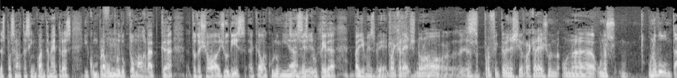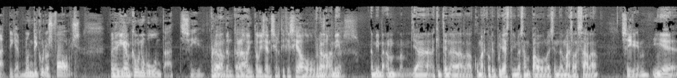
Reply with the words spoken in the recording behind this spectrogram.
desplaçar-te 50 metres i comprar un mm. productor malgrat que tot això ajudis a que l'economia sí, sí. més propera vagi més bé. Requereix, no, no, no, és perfectament així, requereix un, una, una, una voluntat, diguem, no en dic un esforç, però diguem que una voluntat, sí. Però hem d'entrenar la intel·ligència artificial però nosaltres. A mi, a mi ja, aquí a la comarca del Ripollès tenim a Sant Pau la gent de Mas la Sala, sí. i eh,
